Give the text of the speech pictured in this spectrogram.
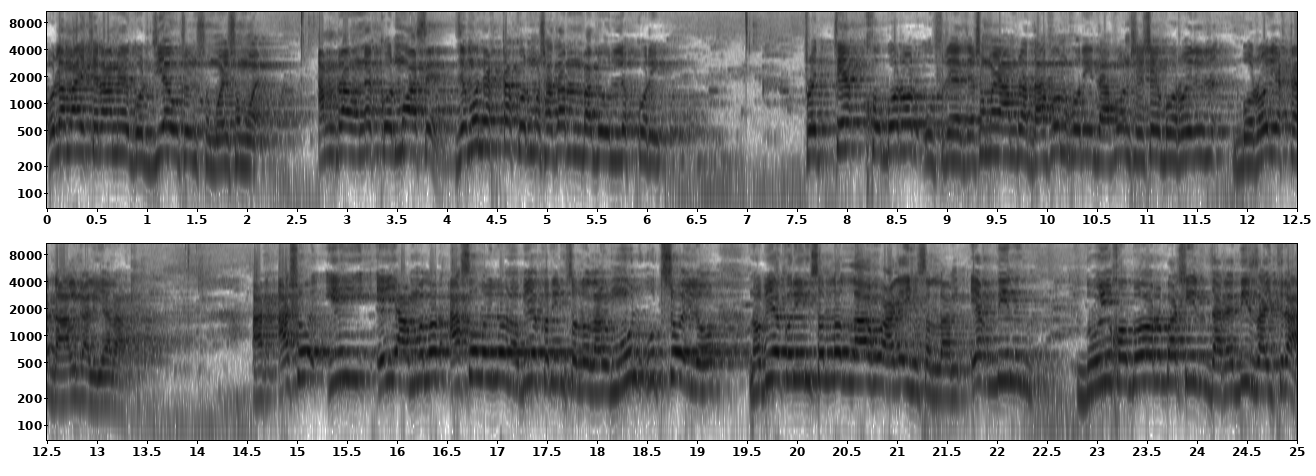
ওলামাই কেরামে গর্জিয়া উঠেন সময় সময়। আমরা অনেক কর্ম আছে, যেমন একটা কর্ম সাধারণভাবে উল্লেখ করি প্রত্যেক খবরের উপরে যে সময় আমরা দাফন করি দাফন শেষে বড়ই বড়ই একটা ডাল গালিয়া রাখে আর আসো এই এই আমলের আসল হইল নবী করিম সাল্লাহ মূল উৎস হইল নবী করিম সাল্লাহ আলহিসাল্লাম একদিন দুই খবরবাসীর দ্বারে দি যাইতরা।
